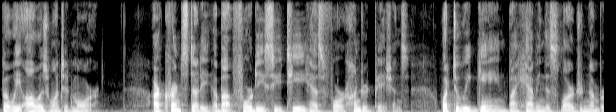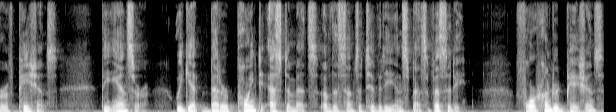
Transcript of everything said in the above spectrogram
but we always wanted more. Our current study about 4D CT has 400 patients. What do we gain by having this larger number of patients? The answer we get better point estimates of the sensitivity and specificity. 400 patients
